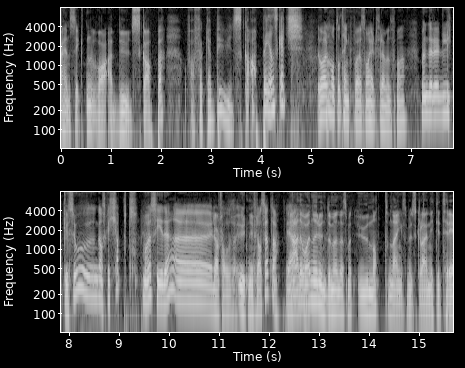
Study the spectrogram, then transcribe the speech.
er hensikten? Hva er budskapet? Hva fuck er budskapet i en sketsj? Det var en måte å tenke på som var helt fremmed for meg. Men dere lykkes jo ganske kjapt, må jeg si det. Eh, eller i hvert fall utenifra sett, da. Jeg, Nei, det var en runde med det som het U-natt, men det er ingen som husker det. I 93.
